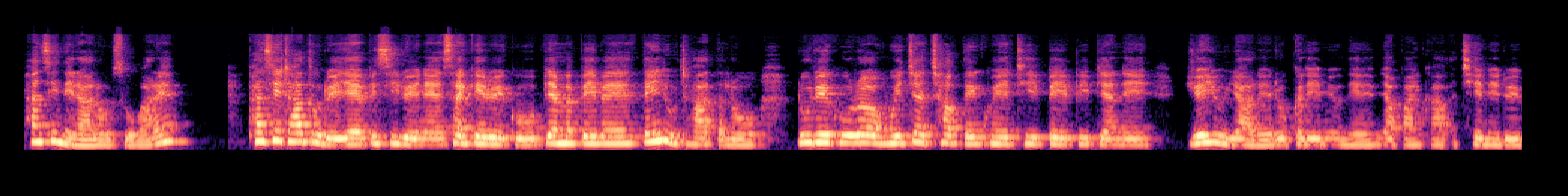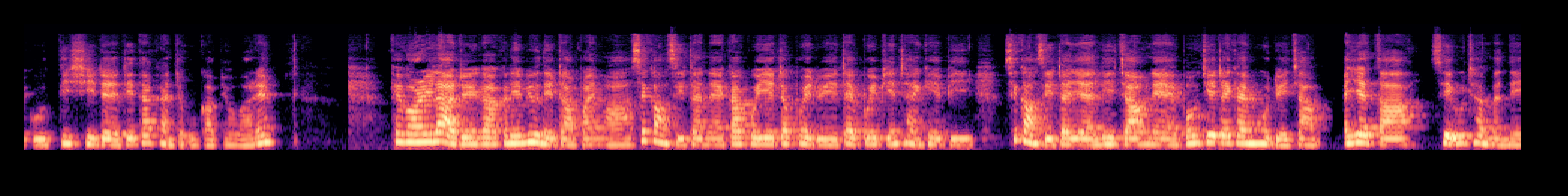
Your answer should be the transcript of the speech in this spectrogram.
ဖမ်းဆီးနေတာလို့ဆိုပါတယ်။ဖမ်းဆီးထားသူတွေရဲ့ပစ္စည်းတွေနဲ့စိုက်ကယ်တွေကိုပြန်မပေးဘဲတင်းယူထားသလိုလူတွေကိုတော့ငွေကျပ်6သိန်းခွဲထိပေးပြီးပြန်လေရွေးယူရတယ်လို့ကလေးမျိုးနယ်မြောက်ပိုင်းကအခြေအနေတွေကိုသိရှိတဲ့ဒေသခံတအုပ်ကပြောပါတယ်။ ဖေဖော်ဝါရီလအတွင်းကကလေးမျိုးဒေတာပိုင်းမှာစစ်ကောင်စီတပ်နဲ့ကာကွယ်ရေးတပ်ဖွဲ့တွေတိုက်ပွဲပြင်းထန်ခဲ့ပြီးစစ်ကောင်စီတပ်ရဲ့လေကြောင်းနဲ့ပုံကျဲတိုက်ခိုက်မှုတွေကြောင့်အရက်သားစေဦးထပ်မံနေ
